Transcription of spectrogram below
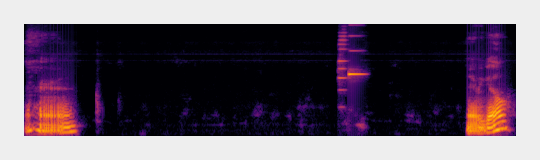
There. There go.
